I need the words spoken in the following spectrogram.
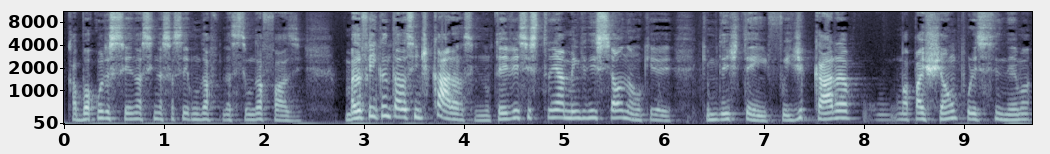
acabou acontecendo assim nessa segunda, nessa segunda fase. Mas eu fiquei encantado assim de cara, assim, não teve esse estranhamento inicial não, que, que muita gente tem. Foi de cara uma paixão por esse cinema,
